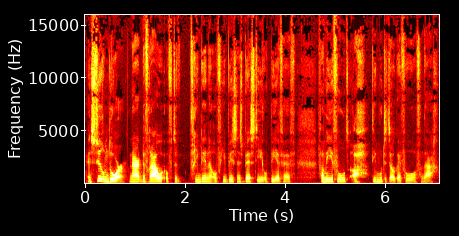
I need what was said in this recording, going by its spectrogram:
En stuur hem door naar de vrouw of de vriendinnen of je business bestie of BFF. Van wie je voelt, oh, die moet het ook even horen vandaag.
